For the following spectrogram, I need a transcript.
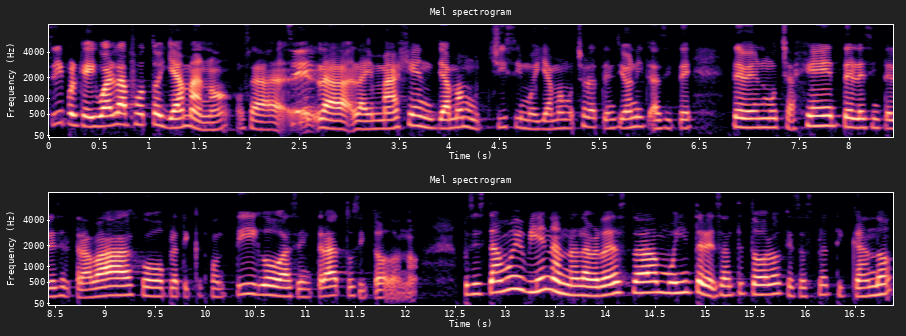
Sí, porque igual la foto llama, ¿no? O sea, la, la, imagen llama muchísimo y llama mucho la atención y así te, te ven mucha gente, les interesa el trabajo, platican contigo, hacen tratos y todo, ¿no? Pues está muy bien, Ana, la verdad está muy interesante todo lo que estás platicando.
